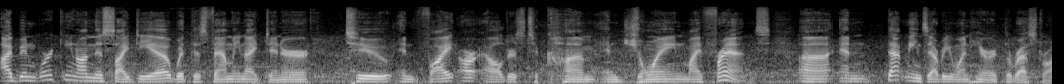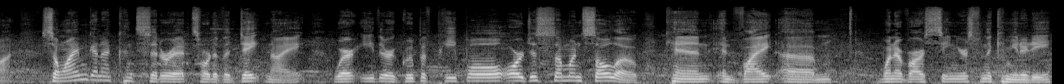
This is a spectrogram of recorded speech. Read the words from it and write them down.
I've been working on this idea with this family night dinner to invite our elders to come and join my friends. Uh, and that means everyone here at the restaurant. So I'm going to consider it sort of a date night where either a group of people or just someone solo can invite. Um, one of our seniors from the community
